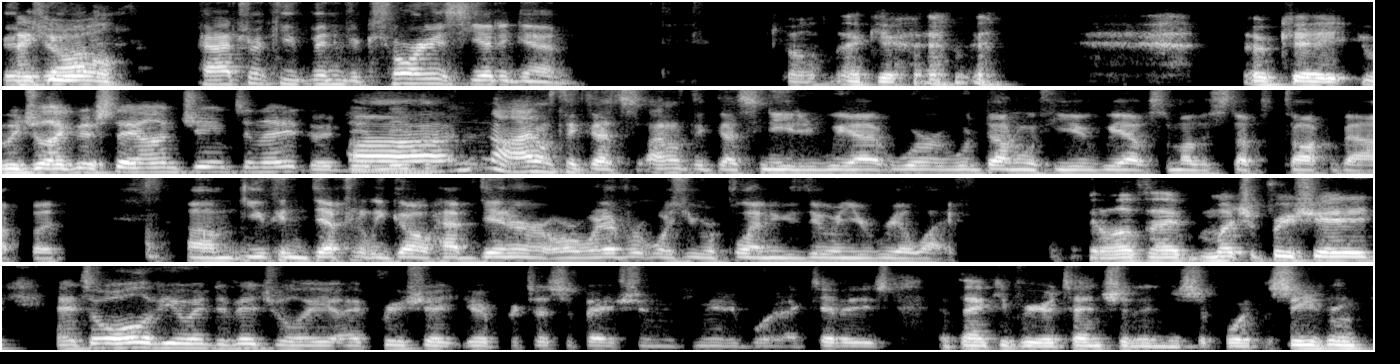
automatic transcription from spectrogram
Good Thank you all. Patrick, you've been victorious yet again. Oh, thank you. okay, would you like me to stay on, Gene, tonight, or do you Uh, need? no, I don't think that's, I don't think that's needed. We have, we're, we're done with you. We have some other stuff to talk about, but um, you can definitely go have dinner or whatever it was you were planning to do in your real life. Well, I much appreciated, and to all of you individually, I appreciate your participation in community board activities, and thank you for your attention and your support this evening.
